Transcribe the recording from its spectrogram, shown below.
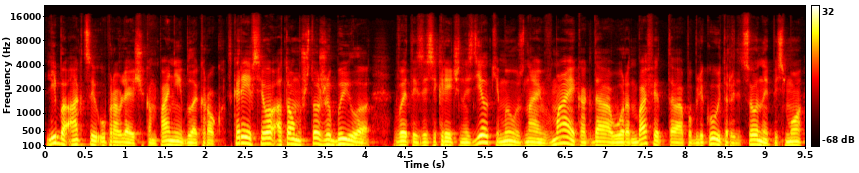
либо акции управляющей компании BlackRock. Скорее всего, о том, что же было в этой засекреченной сделке, мы узнаем в мае, когда Уоррен Баффет опубликует традиционное письмо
